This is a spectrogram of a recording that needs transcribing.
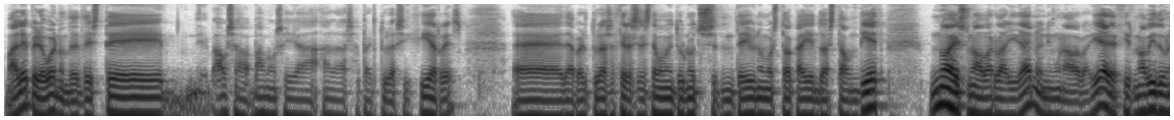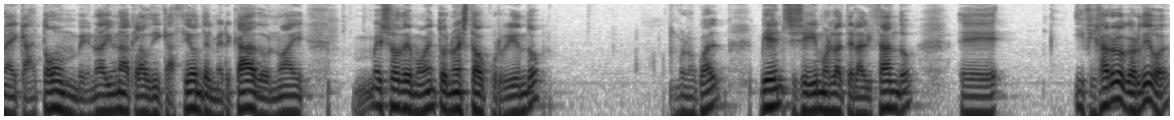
¿vale? Pero bueno, desde este... Vamos a, vamos a ir a, las aperturas y cierres. Eh, de aperturas y cierres en este momento un 8,71, hemos estado cayendo hasta un 10. No es una barbaridad, no es ninguna barbaridad. Es decir, no ha habido una hecatombe, no hay una claudicación del mercado, no hay... Eso de momento no está ocurriendo. Con lo cual, bien, si seguimos lateralizando. Eh, y fijaros lo que os digo, ¿eh?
